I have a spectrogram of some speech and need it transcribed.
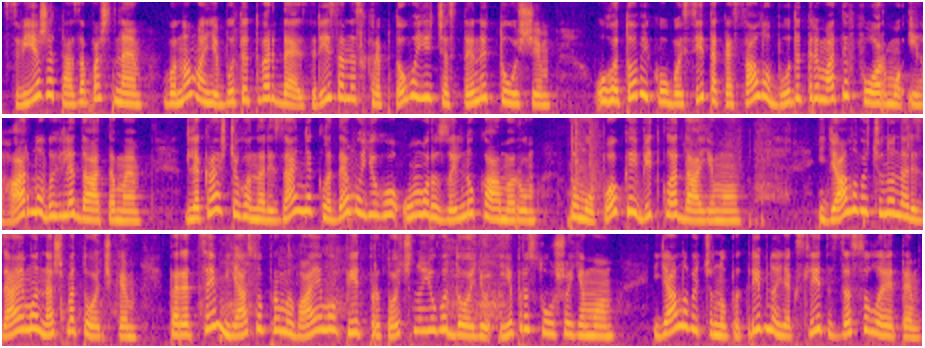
свіже та запашне. Воно має бути тверде, зрізане з хребтової частини туші. У готовій ковбасі таке сало буде тримати форму і гарно виглядатиме. Для кращого нарізання кладемо його у морозильну камеру, тому поки відкладаємо. Яловичину нарізаємо на шматочки. Перед цим м'ясо промиваємо під проточною водою і просушуємо. Яловичину потрібно як слід засолити.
